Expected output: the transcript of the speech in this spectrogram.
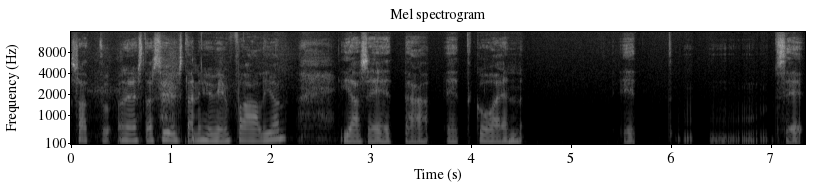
sattuneesta syystä niin hyvin paljon. Ja se, että, että koen, että se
